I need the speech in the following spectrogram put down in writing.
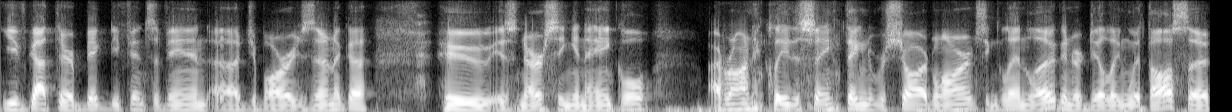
You've got their big defensive end, uh, Jabari Zuniga, who is nursing an ankle ironically the same thing that Rashard Lawrence and Glenn Logan are dealing with also.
